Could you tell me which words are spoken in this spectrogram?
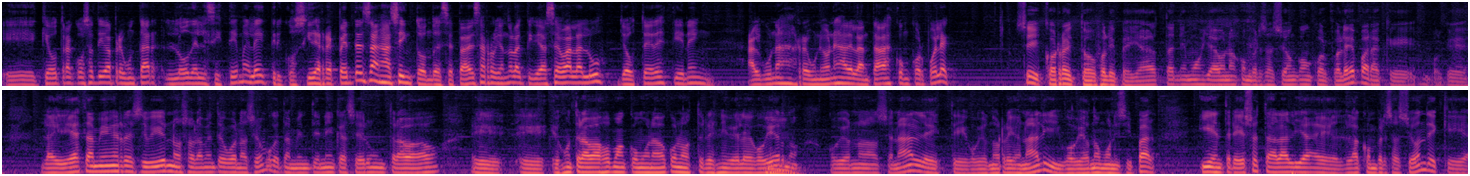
Eh, ¿Qué otra cosa te iba a preguntar? Lo del sistema eléctrico. Si de repente en San Jacinto, donde se está desarrollando la actividad, se va la luz, ya ustedes tienen algunas reuniones adelantadas con Corpo Eléctrico. Sí, correcto, Felipe. Ya tenemos ya una conversación con Corpolé para que, porque la idea también es recibir no solamente gobernación, porque también tienen que hacer un trabajo, eh, eh, es un trabajo mancomunado con los tres niveles de gobierno, mm. gobierno nacional, este, gobierno regional y gobierno municipal. Y entre eso está la, eh, la conversación de que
